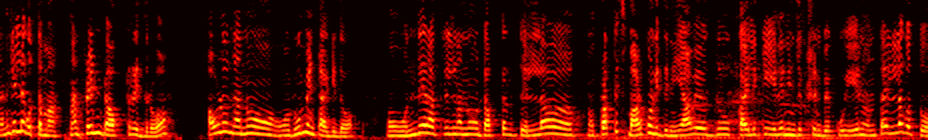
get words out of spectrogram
ನನಗೆಲ್ಲ ಗೊತ್ತಮ್ಮ ನನ್ನ ಫ್ರೆಂಡ್ ಡಾಕ್ಟರ್ ಇದ್ರು. ಅವಳು ನಾನು ರೂಮ್ಮೇಟ್ ಆಗಿದ್ದು. ಒಂದೇ ರಾತ್ರಿಲಿ ನಾನು ಡಾಕ್ಟರ್ ಎಲ್ಲ ಪ್ರಾಕ್ಟೀಸ್ ಮಾಡ್ಕೊಂಡಿದ್ದೀನಿ. ಯಾವ್ಯಾವ್ದು ಕಾಯಿಲೆಗೆ ಏನೇನು ಇಂಜೆಕ್ಷನ್ ಬೇಕು, ಏನು ಅಂತ ಎಲ್ಲ ಗೊತ್ತು.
